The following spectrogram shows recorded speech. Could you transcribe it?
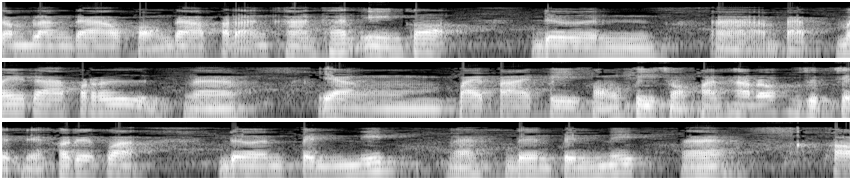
กำลังดาวของดาวพระอังคารท่านเองก็ เดินอ่าแบบไม่ราบรื่นนะอย่างปลายปลายปีของปี 2567 เนี่ยเขาเรียกว่าเดินเป็นนิดนะเดินเป็นนิดนะพอ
